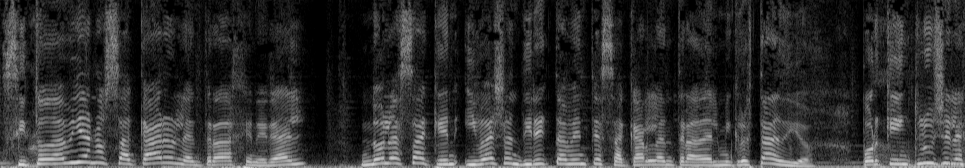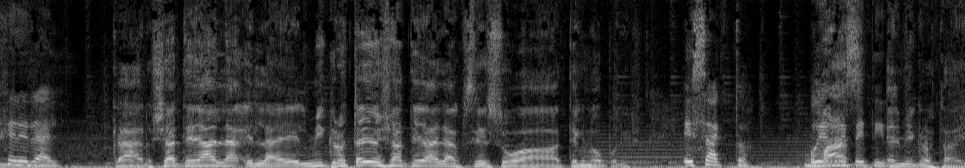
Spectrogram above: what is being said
Si todavía no sacaron la entrada general, no la saquen y vayan directamente a sacar la entrada del microestadio, porque incluye la general. Claro, ya te da la- la- el microestadio ya te da el acceso a Tecnópolis. Exacto. Voy a repetir. El microestadio.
